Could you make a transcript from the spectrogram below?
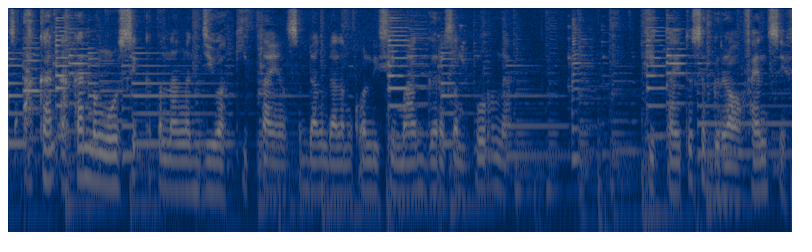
seakan-akan mengusik ketenangan jiwa kita yang sedang dalam kondisi mager sempurna kita itu segera ofensif.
